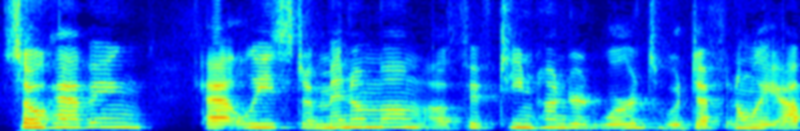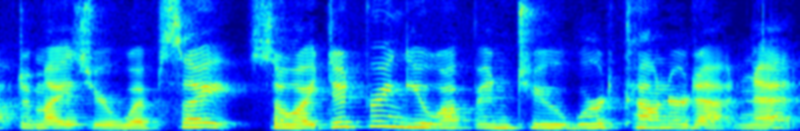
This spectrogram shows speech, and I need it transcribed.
So having at least a minimum of 1500 words would definitely optimize your website. So I did bring you up into wordcounter.net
